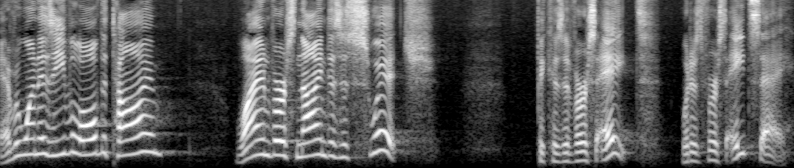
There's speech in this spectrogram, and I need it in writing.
everyone is evil all the time? Why in verse 9 does it switch? Because of verse 8. What does verse 8 say?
